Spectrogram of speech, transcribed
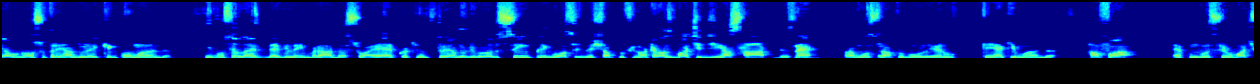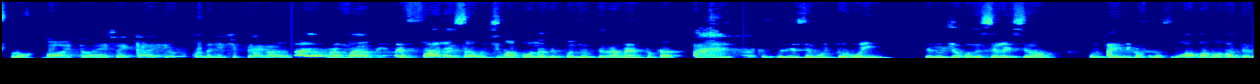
é o nosso treinador aí, quem comanda. E você deve lembrar da sua época que o treinador de goleiro sempre gosta de deixar para o final aquelas batidinhas rápidas, né? Para mostrar para o goleiro quem é que manda. Rafa, é com você o bate-pronto. Bom, então é isso aí. Cara, eu, quando a gente pega. Rafael, Rafael, nem me fala essa última bola depois do treinamento, cara. Essa experiência é muito ruim. Em um jogo de seleção, o técnico falou assim: ó, oh, vamos bater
